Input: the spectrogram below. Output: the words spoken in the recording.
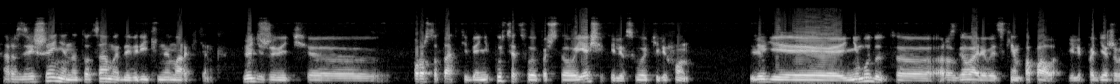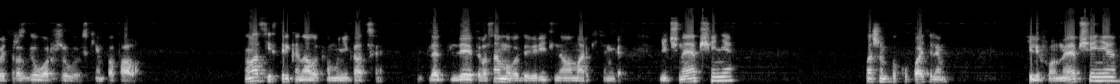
разрешение на тот самый доверительный маркетинг. Люди же ведь э, просто так тебя не пустят в свой почтовый ящик или в свой телефон. Люди не будут э, разговаривать с кем попало или поддерживать разговор живой с кем попало. У нас есть три канала коммуникации для, для этого самого доверительного маркетинга. Личное общение с нашим покупателем, телефонное общение,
